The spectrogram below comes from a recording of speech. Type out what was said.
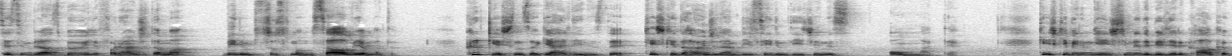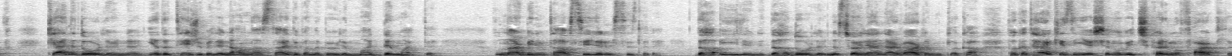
Sesim biraz böyle farancıt ama benim susmamı sağlayamadı. 40 yaşınıza geldiğinizde keşke daha önceden bilseydim diyeceğiniz 10 madde. Keşke benim gençliğimde de birileri kalkıp kendi doğrularını ya da tecrübelerini anlatsaydı bana böyle madde madde. Bunlar benim tavsiyelerim sizlere. Daha iyilerini, daha doğrularını söyleyenler vardır mutlaka. Fakat herkesin yaşamı ve çıkarımı farklı.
